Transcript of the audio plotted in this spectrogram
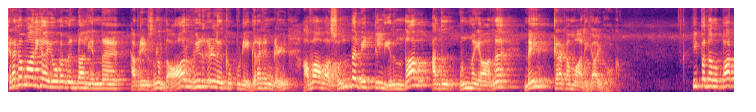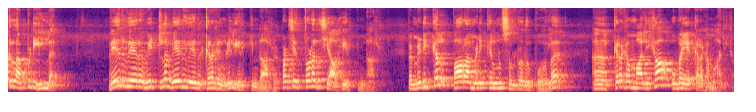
கிரகமாலிகா யோகம் என்றால் என்ன? அப்படின்னு சொன்னால் அந்த ஆறு வீடுகளில் இருக்கக்கூடிய கிரகங்கள் அவாவா சொந்த வீட்டில் இருந்தால் அது உண்மையான மெயின் கிரகமாலிகா யோகம். இப்போ நம்ம பார்க்குறது அப்படி இல்லை. வேறு வேறு வீட்டில் வேறு வேறு கிரகங்கள் இருக்கின்றார்கள். பட்சி தொடர்ச்சியாக இருக்கின்றார்கள். இப்போ மெடிக்கல் பாராமெடிக்கல்னு சொல்கிறது போல் கிரக மாளிகா உபய கிரக மாளிகா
